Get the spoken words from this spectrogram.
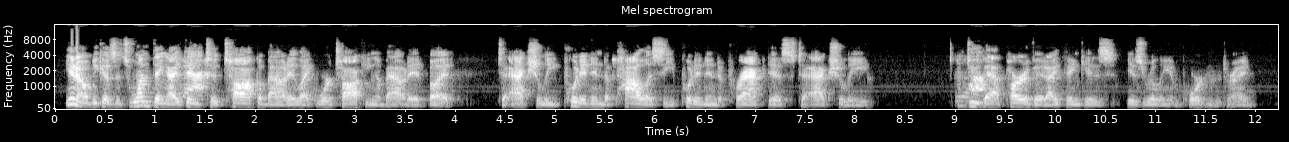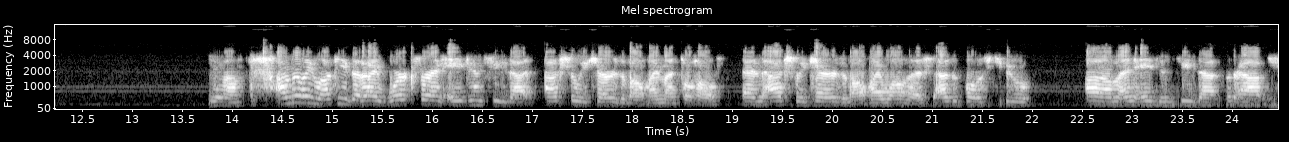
You know, because it's one thing I Yeah. think to talk about it, like we're talking about it, but to actually put it into policy, put it into practice, to actually do that part of it, I think is is really important, right? Yeah, I'm really lucky that I work for an agency that actually cares about my mental health and actually cares about my wellness, as opposed to um, an agency that perhaps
